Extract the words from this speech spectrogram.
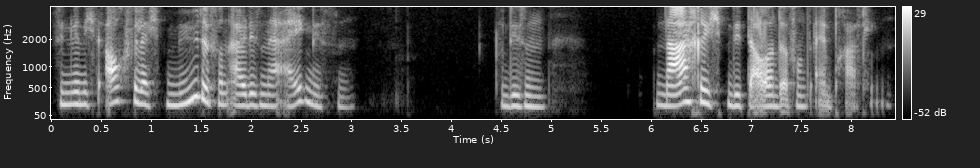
Sind wir nicht auch vielleicht müde von all diesen Ereignissen? Von diesen Nachrichten, die dauernd auf uns einprasseln?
